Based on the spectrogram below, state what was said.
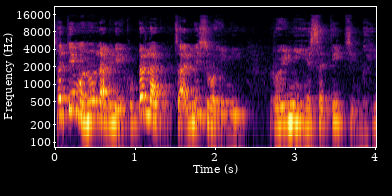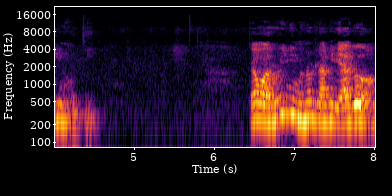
सती म्हणू लागली कुठं लाग चाललीस रोहिणी? रोहिणी ही सतीची बहीण होती. तेव्हा रोहिणी म्हणू लागली अगं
